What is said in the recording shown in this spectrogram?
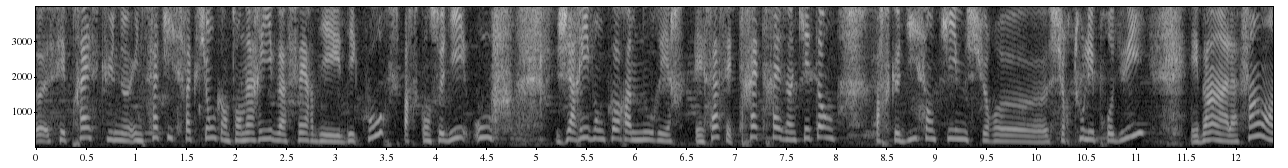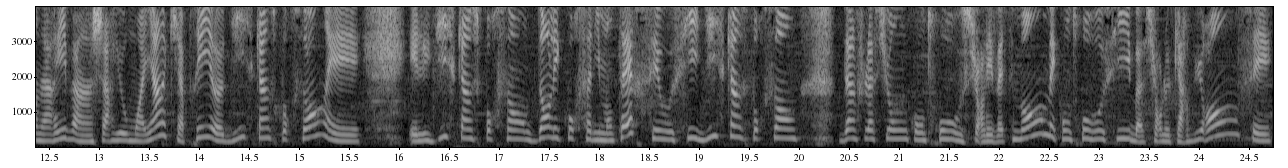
euh, c'est presque une, une, satisfaction quand on arrive à faire des, des courses parce qu'on se dit ouf, j'arrive encore à me nourrir. Et ça, c'est très très inquiétant parce que 10 centimes sur euh, sur tous les produits, et ben à la fin, on arrive à un chariot moyen qui a pris 10-15% et, et les 10-15% dans les courses alimentaires, c'est aussi 10-15% d'inflation qu'on trouve sur les vêtements, mais qu'on trouve aussi bah, sur le carburant. C'est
